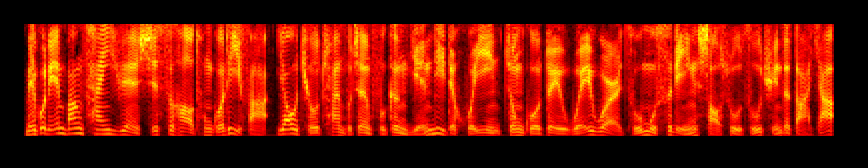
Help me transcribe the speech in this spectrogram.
美国联邦参议院十四号通过立法，要求川普政府更严厉的回应中国对维吾尔族穆斯林少数族群的打压。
